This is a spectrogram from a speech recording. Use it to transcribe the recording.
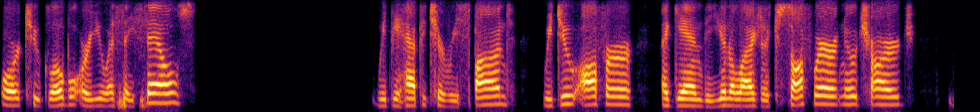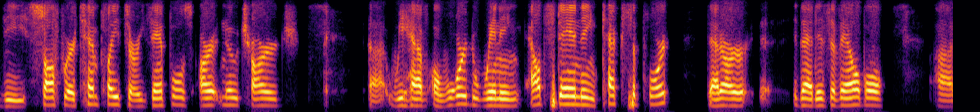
or to global or USA sales. We'd be happy to respond. We do offer, again, the Unilogic software at no charge. The software templates or examples are at no charge. Uh, we have award-winning, outstanding tech support that are that is available uh,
